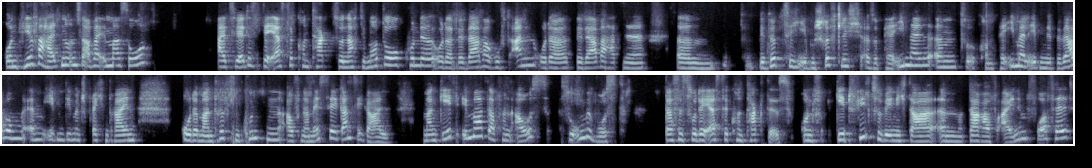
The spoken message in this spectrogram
Und wir verhalten uns aber immer so, als wäre das der erste Kontakt, so nach dem Motto, Kunde oder Bewerber ruft an oder Bewerber hat eine, ähm, bewirbt sich eben schriftlich, also per E-Mail, ähm, kommt per E-Mail eben eine Bewerbung ähm, eben dementsprechend rein oder man trifft einen Kunden auf einer Messe, ganz egal. Man geht immer davon aus, so unbewusst, dass es so der erste Kontakt ist und geht viel zu wenig da, ähm, darauf ein im Vorfeld,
